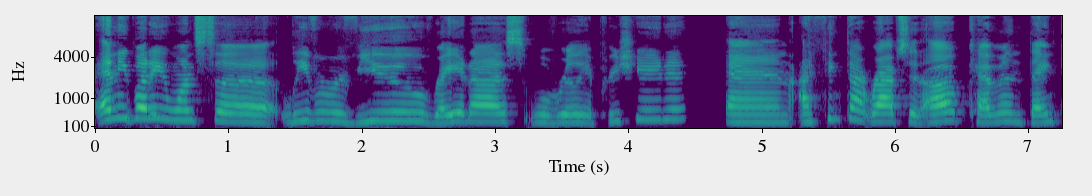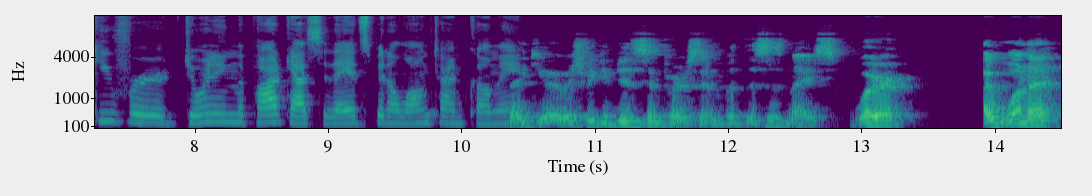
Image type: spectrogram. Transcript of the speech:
anybody wants to leave a review, rate us, we'll really appreciate it. And I think that wraps it up. Kevin, thank you for joining the podcast today. It's been a long time coming. Thank you. I wish we could do this in person, but this is nice. Where I wanna,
